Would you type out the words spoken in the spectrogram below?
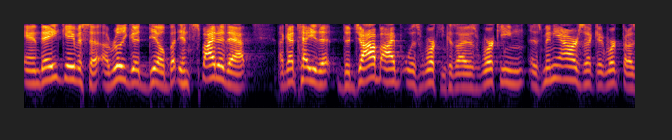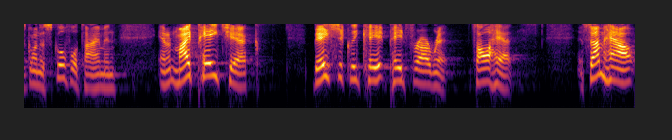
and they gave us a, a really good deal. But in spite of that, I got to tell you that the job I was working, because I was working as many hours as I could work, but I was going to school full time, and, and my paycheck basically paid for our rent. It's all I had. And somehow,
